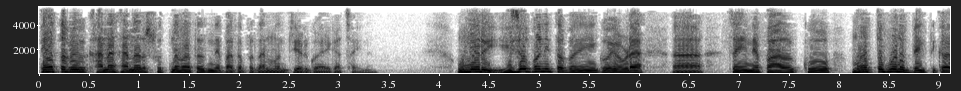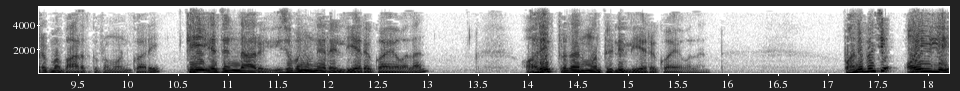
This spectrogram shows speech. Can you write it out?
त्यहाँ तपाईँको खाना खान र सुत्न मात्र नेपालका प्रधानमन्त्रीहरू गएका छैनन्। उनीहरू हिजो पनि तपाईँको एउटा चाहिँ नेपालको महत्वपूर्ण व्यक्तिका रूपमा भारतको भ्रमण गरे। केही एजेन्डाहरू हिजो पनि उनीहरूले लिएर गए होलान्। हरेक प्रधानमन्त्रीले लिएर गए होलान्। भनेपछि अहिले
